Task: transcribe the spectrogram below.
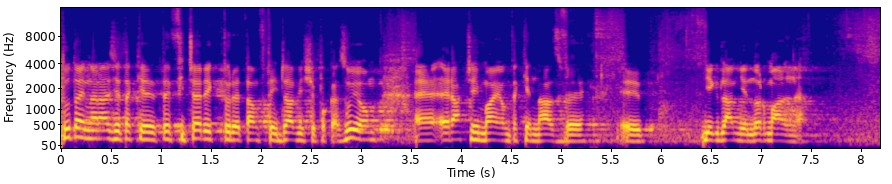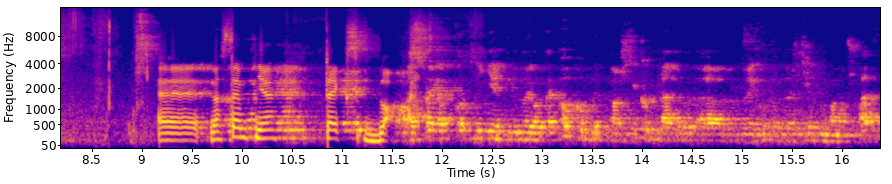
Tutaj na razie takie te feature'y, które tam w tej Javie się pokazują, e, raczej mają takie nazwy, y, jak dla mnie, normalne. E, następnie text A blocks. tutaj w Kotlinie pilnują tego kompletności, e, kompletności jedną na przykład?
